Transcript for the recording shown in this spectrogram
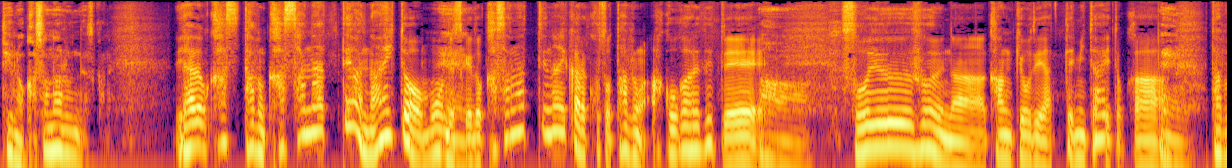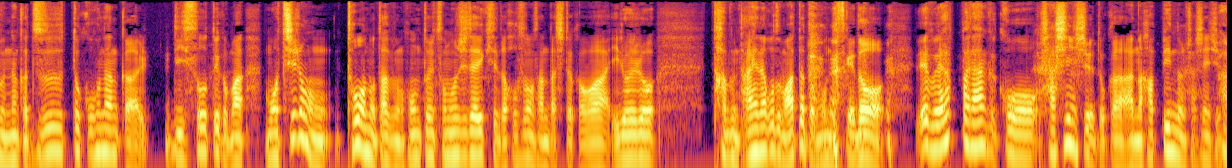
ていうのは重なるんですかね？いやでもか多分重なってはないとは思うんですけど、え重なってないからこそ多分憧れてて。そういうふうな環境でやってみたいとか、ええ、多分なんかずっとこうなんか理想というか、まあ、もちろん当の多分本当にその時代生きてた細野さんたちとかはいろいろ多分大変なこともあったと思うんですけど でもやっぱなんかこう写真集とかあのハッピーエンドの写真集と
